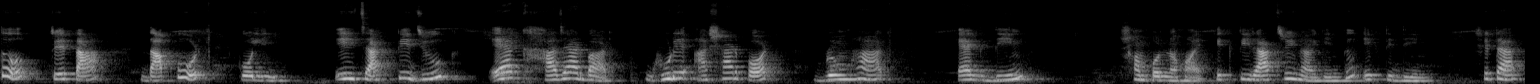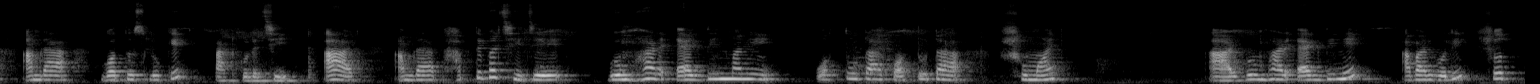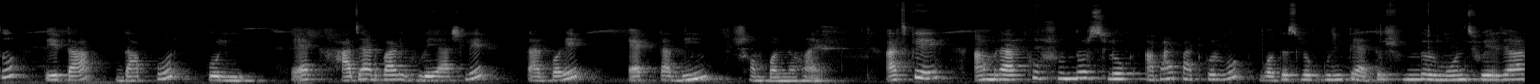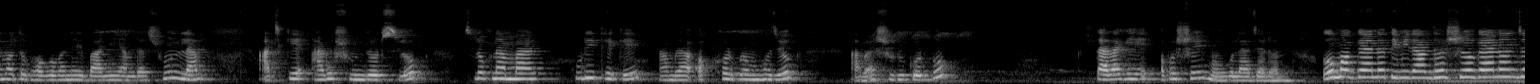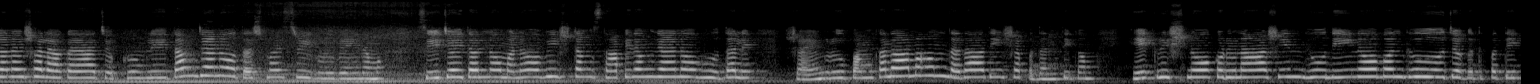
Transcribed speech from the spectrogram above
সত্য ত্রেতা, দাপর, কলি। এই চারটি যুগ এক হাজার বার ঘুরে আসার পর ব্রহ্মার একদিন সম্পন্ন হয়। একটি রাত্রি নয় কিন্তু একটি দিন। সেটা আমরা গত শ্লোকে পাঠ করেছি। আর আমরা ভাবতে পারছি যে ব্রহ্মার একদিন মানে কতটা কতটা সময়? আর ব্রহ্মার একদিনে আবার বলি, সত্য, তেতা, দাপর, কলি। এক হাজার বার ঘুরে আসলে তারপরে একটা দিন সম্পন্ন হয়। আজকে আমরা খুব সুন্দর শ্লোক আবার পাঠ করব। গত শ্লোকগুলিতে এত সুন্দর মন ছুঁয়ে যাওয়ার মতো ভগবানের বাণী আমরা শুনলাম। আজকে আরও সুন্দর শ্লোক। শ্লোক নাম্বার কুড়ি থেকে আমরা অক্ষর ব্রহ্মযোগ আবার শুরু করব। তার আগে অবশ্যই মঙ্গলাচরণ। ওম অজ্ঞান তিমিরান্ধস্য জ্ঞানঞ্জন শলাকয়া চক্ষুমলিতং যেন তস্মৈ শ্রী গুরুবে নম। শ্রীচৈতন্য মনোভীষ্টং স্থাপিতং যেন ভূতলে স্বয়ং রূপম কদামহম দদাতি শপদন্তিকম। হে কৃষ্ণ করুণা সিন্ধু দীনবন্ধু জগৎপতে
